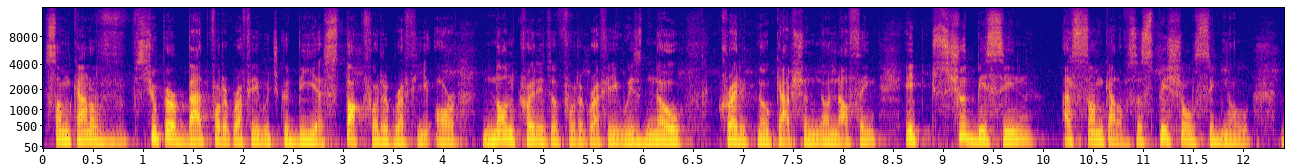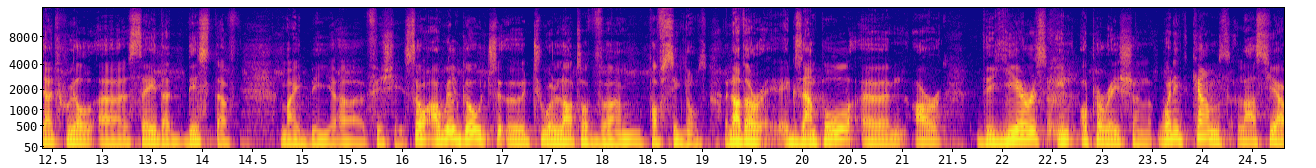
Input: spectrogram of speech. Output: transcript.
some kind of super bad photography, which could be a stock photography or non-credited photography with no credit, no caption, no nothing. It should be seen as some kind of suspicious signal that will uh, say that this stuff might be uh, fishy. So I will go to, uh, to a lot of, um, of signals. Another example um, are the years in operation. When it comes, last year I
